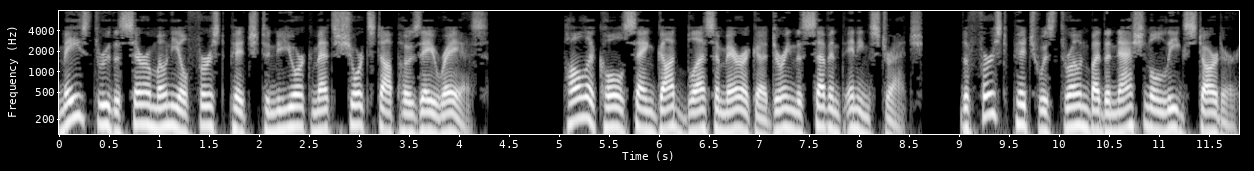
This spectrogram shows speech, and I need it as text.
Mays threw the ceremonial first pitch to New York Mets shortstop Jose Reyes. Paula Cole sang God Bless America during the seventh inning stretch. The first pitch was thrown by the National League starter,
